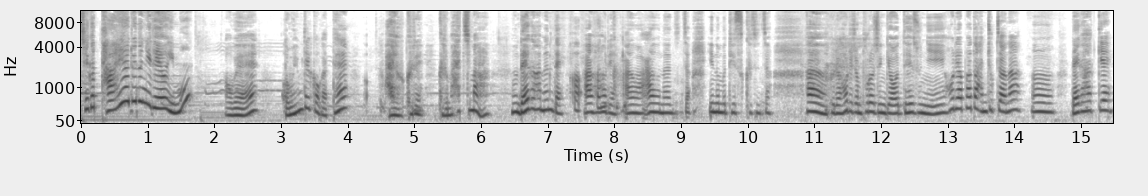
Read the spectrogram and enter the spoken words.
제가 다 해야 되는 일이에요, 이모? 어, 왜? 너무 힘들 것 같아? 아유, 그래. 그럼 하지 마. 어, 내가 하면 돼. 아, 아유, 허리야. 아유, 아유, 나 진짜. 이놈의 디스크 진짜. 아유, 그래. 허리 좀 부러진 게 어디 대수니. 허리 아파도 안 죽잖아. 어, 내가 할게.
